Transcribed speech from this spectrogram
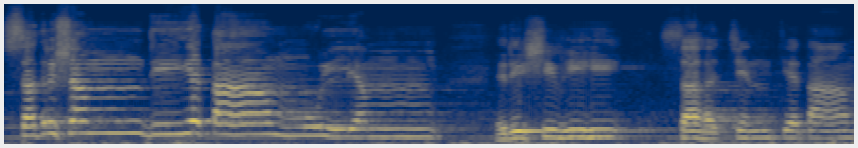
सदृशम दीयताम मूल्यम ऋषि भी सह चिंत्यताम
